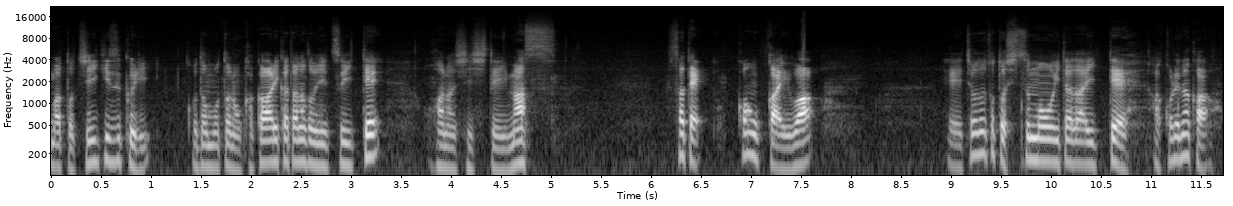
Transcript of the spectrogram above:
馬と地域づくり子どもとの関わり方などについてお話ししています。さて今回は、えー、ちょうどちょっと質問をいただいてあこれなんか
